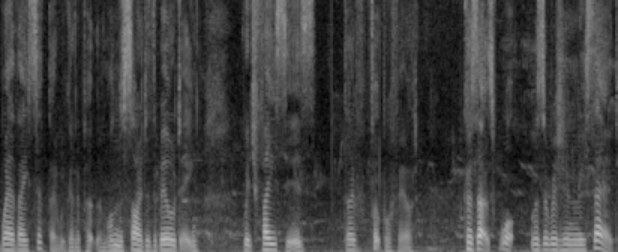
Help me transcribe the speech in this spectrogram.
where they said they were going to put them, on the side of the building, which faces the football field because that's what was originally said.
